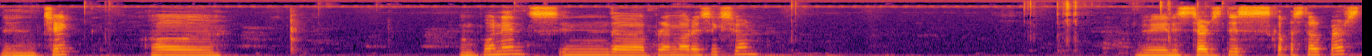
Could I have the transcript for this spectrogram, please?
then check all components in the primary section. We discharge this capacitor first.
